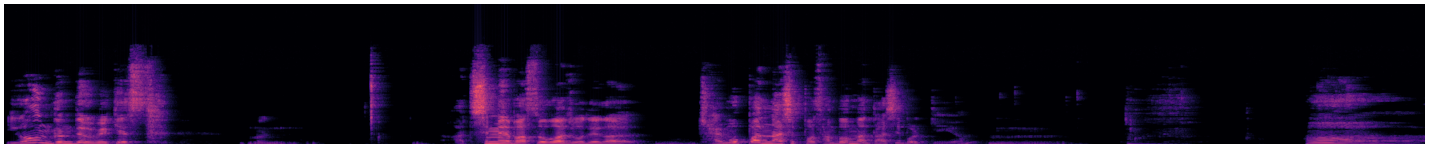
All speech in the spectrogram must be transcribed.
이건 근데 왜 이렇게 아침에 봤어가지고 내가 잘못 봤나 싶어서 한 번만 다시 볼게요. 음. 아,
